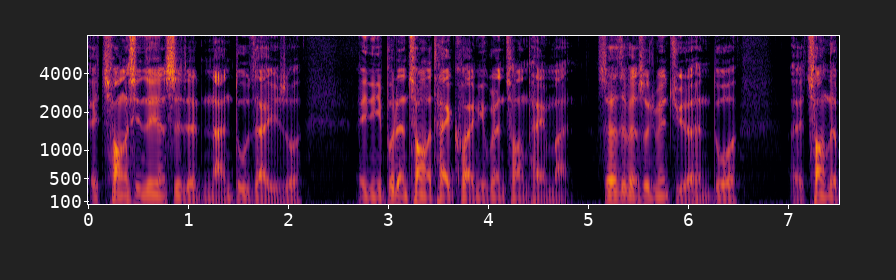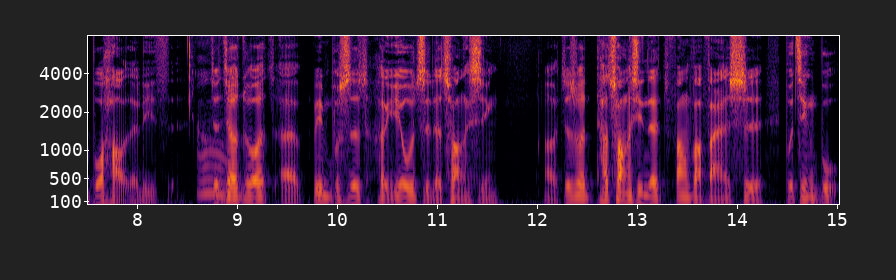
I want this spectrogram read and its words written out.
哎，创新这件事的难度在于说，哎，你不能创的太快，你不能创的太慢。所以在这本书里面举了很多。呃，创的不好的例子，就叫做呃，并不是很优质的创新哦。就是说，他创新的方法反而是不进步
